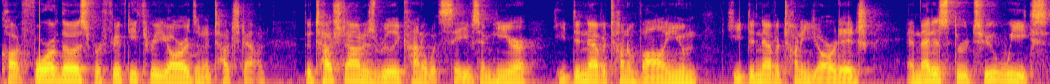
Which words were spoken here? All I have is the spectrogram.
Caught four of those for 53 yards and a touchdown. The touchdown is really kind of what saves him here. He didn't have a ton of volume, he didn't have a ton of yardage and that is through two weeks.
